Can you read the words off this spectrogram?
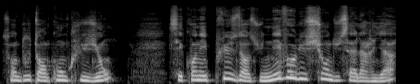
sans doute en conclusion, c'est qu'on est plus dans une évolution du salariat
